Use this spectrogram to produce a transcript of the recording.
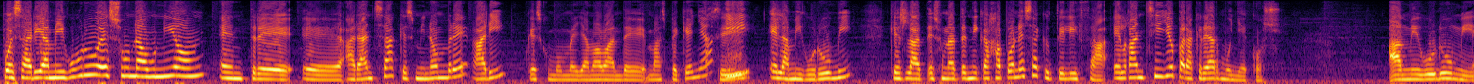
Pues Ariamiguru es una unión entre eh, Arancha, que es mi nombre, Ari, que es como me llamaban de más pequeña, Sí. y el amigurumi, que es, la, es una técnica japonesa que utiliza el ganchillo para crear muñecos. Amigurumi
